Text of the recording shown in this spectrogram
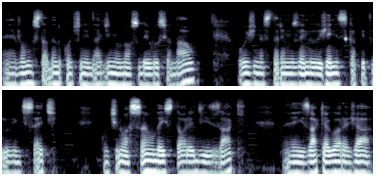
É, vamos estar dando continuidade no nosso devocional. Hoje nós estaremos vendo Gênesis capítulo 27, continuação da história de Isaac. É, Isaac agora já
